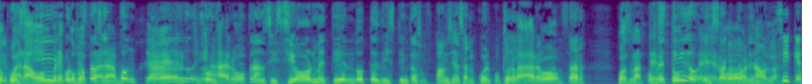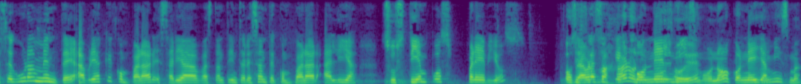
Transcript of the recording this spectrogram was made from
tanto pues, para sí, hombre porque como estás para en mujer. constante Claro. transición, metiéndote distintas sustancias al cuerpo para Claro. poder alcanzar Pues la el cometido. Exactamente. la- Sí, que seguramente habría que comparar, estaría bastante interesante comparar a Lía sus tiempos previos, o sea, ahora sí que bajaron con él ¿eh? mismo, ¿no? Con ella misma,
